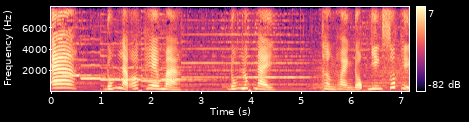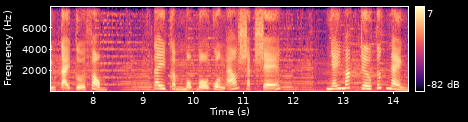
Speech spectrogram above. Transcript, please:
A, Đúng là ớt heo mà. Đúng lúc này, Thần hoàng đột nhiên xuất hiện tại cửa phòng. Tay cầm một bộ quần áo sạch sẽ, Nháy mắt trêu tức nàng.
